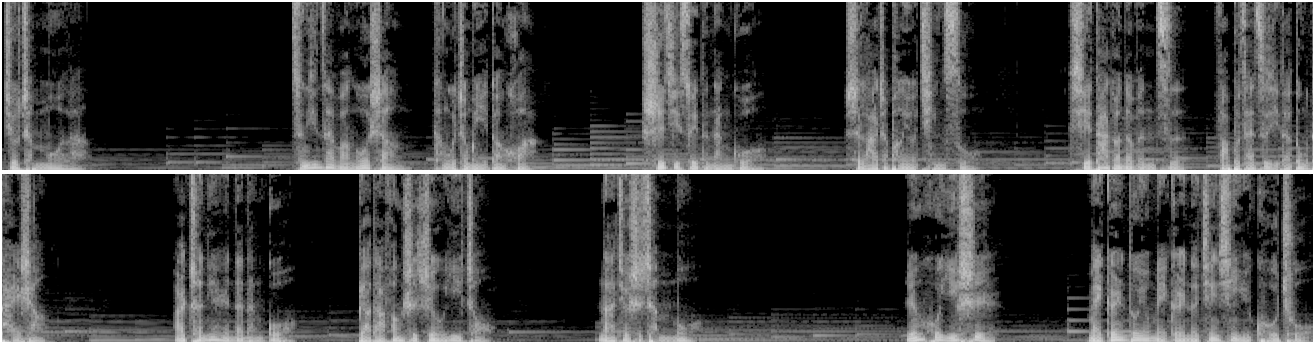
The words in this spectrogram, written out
就沉默了。曾经在网络上看过这么一段话：十几岁的难过，是拉着朋友倾诉。写大段的文字发布在自己的动态上，而成年人的难过，表达方式只有一种，那就是沉默。人活一世，每个人都有每个人的艰辛与苦楚。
